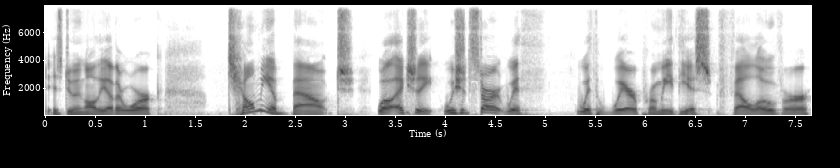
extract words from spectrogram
is doing all the other work tell me about. Well, actually, we should start with with where Prometheus fell over.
